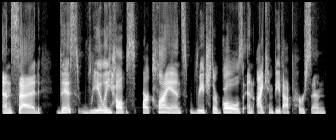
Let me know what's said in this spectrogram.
and said, this really helps our clients reach their goals, and I can be that person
